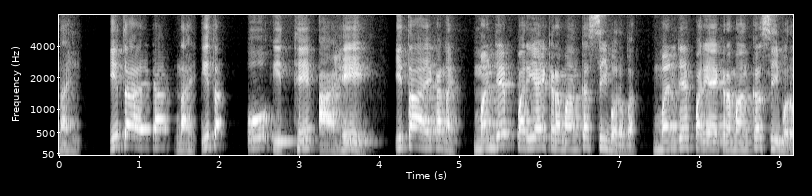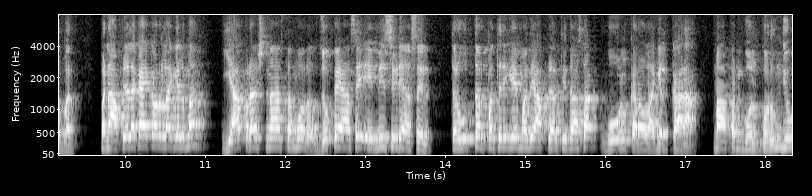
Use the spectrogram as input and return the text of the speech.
नाही. इथं आहे का? नाही. इथं ओ इथे आहे. इथं आहे का? नाही. म्हणजे पर्याय क्रमांक सी बरोबर. म्हणजे पर्याय क्रमांक सी बरोबर. पण आपल्याला काय करावं लागेल मग? या प्रश्नासमोर जो काही असे एबीसीडी असेल तर उत्तर पत्रिकेमध्ये आपल्याला तिथं असा गोल करावा लागेल काळा. मग आपण गोल करून घेऊ.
